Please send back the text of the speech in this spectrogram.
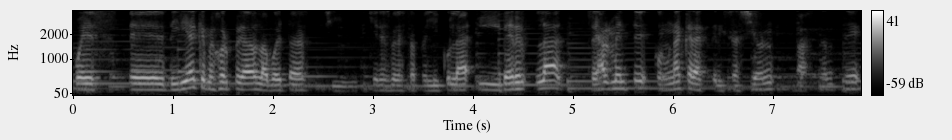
pues te diría que mejor pegar la vuelta si quieres ver esta película y verla realmente con una caracterización bastante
